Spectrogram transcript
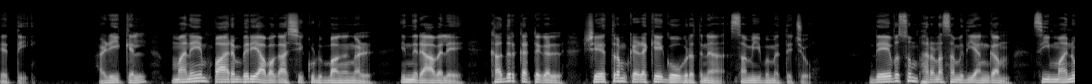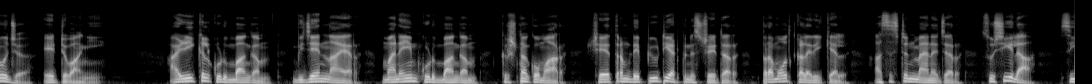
എത്തി. അഴീക്കൽ മനയം പാരമ്പര്യ അവകാശി കുടുംബാംഗങ്ങൾ ഇന്ന് രാവിലെ കതിർക്കറ്റകൾ ക്ഷേത്രം കിഴക്കേ ഗോപുരത്തിന് സമീപമെത്തിച്ചു ദേവസ്വം ഭരണസമിതി അംഗം സി മനോജ് ഏറ്റുവാങ്ങി. അഴീക്കൽ കുടുംബാംഗം വിജയൻ നായർ മനയും കുടുംബാംഗം കൃഷ്ണകുമാർ ക്ഷേത്രം deputy administrator Pramod Kalarikkal assistant manager Susheela C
